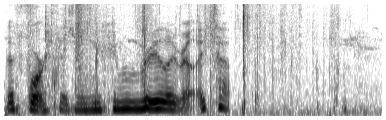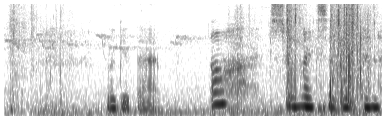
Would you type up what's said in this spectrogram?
The fourth is when you can really, really tell. Look at that. Oh, it's so nice and open.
